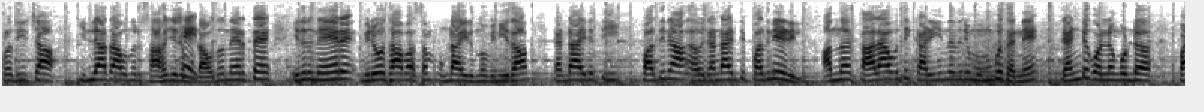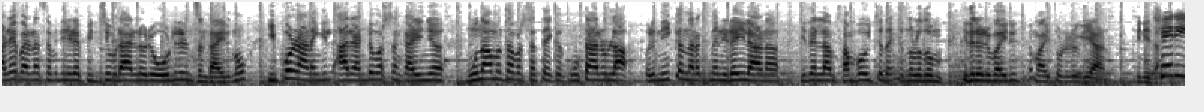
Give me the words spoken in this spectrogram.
പ്രതീക്ഷ ഇല്ലാതാവുന്ന ഒരു സാഹചര്യം ഉണ്ടാവുന്നു. ഉണ്ടാവുന്നത് നേരത്തെ ഇതിന് നേരെ വിരോധാഭാസം ഉണ്ടായിരുന്നു വിനീത. രണ്ടായിരത്തി പതിനാ രണ്ടായിരത്തി പതിനേഴിൽ അന്ന് കാലാവധി കഴിയുന്നതിന് മുമ്പ് തന്നെ രണ്ട് കൊല്ലം കൊണ്ട് പഴയ ഭരണസമിതിയുടെ പിരിച്ചുവിടാനുള്ള ഒരു ഓർഡിനൻസ് ഉണ്ടായിരുന്നു. ഇപ്പോഴാണെങ്കിൽ ആ രണ്ട് വർഷം കഴിഞ്ഞ് മൂന്നാമത്തെ വർഷത്തേക്ക് കൂട്ടാനുള്ള ഒരു നീക്കം നടക്കുന്നതിനിടയിലാണ് ഇതെല്ലാം സംഭവിച്ചത് എന്നുള്ളതും ഇതിലൊരു വൈരുദ്ധ്യമായി തുടരുകയാണ് ശരി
